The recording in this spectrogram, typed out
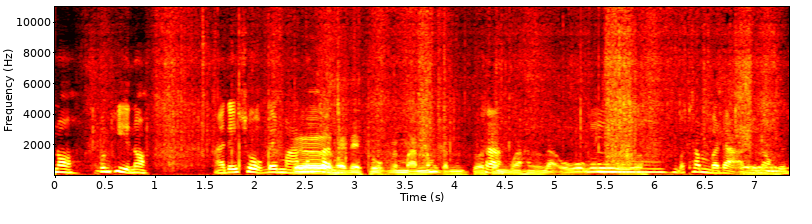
เนาะคุณพี่เนาะ ให้ได้โชคได้มาเอน้ำอกันให้ได้ถูกน้ำมันน้ำกันตัวค่ะจังว่าหั่นละโอ้อืมบ่ธรรมดาพี่น้องเลย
